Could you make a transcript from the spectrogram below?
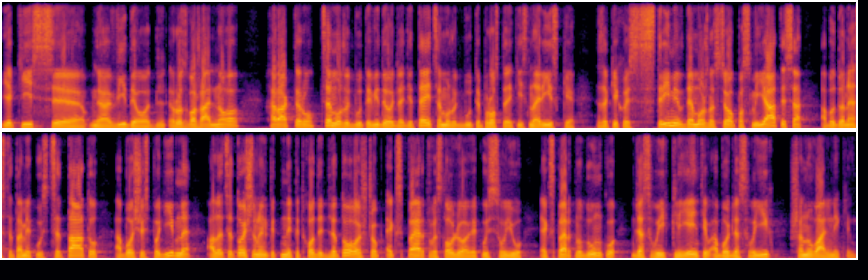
якісь е, відео розважального характеру. Це можуть бути відео для дітей, це можуть бути просто якісь нарізки з якихось стрімів, де можна з цього посміятися, або донести там якусь цитату, або щось подібне. Але це точно не під- не підходить для того, щоб експерт висловлював якусь свою експертну думку для своїх клієнтів або для своїх шанувальників.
